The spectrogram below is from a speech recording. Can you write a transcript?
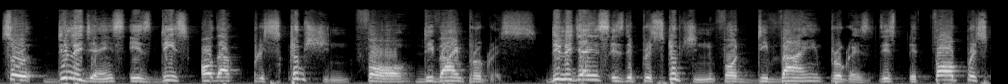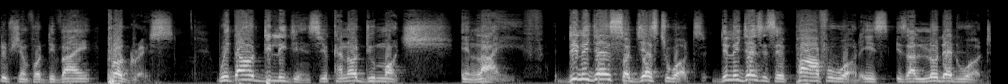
So diligence is this other prescription for divine progress. Diligence is the prescription for divine progress. This the third prescription for divine progress. Without diligence, you cannot do much in life. Diligence suggests what? Diligence is a powerful word, is is a loaded word.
